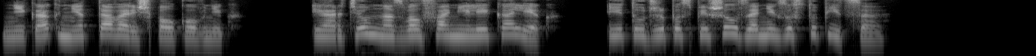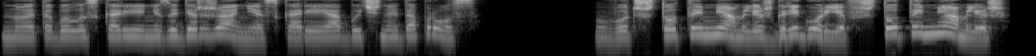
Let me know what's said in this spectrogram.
«Никак нет, товарищ полковник». И Артем назвал фамилии коллег, и тут же поспешил за них заступиться. Но это было скорее не задержание, скорее обычный допрос. «Вот что ты мямлишь, Григорьев, что ты мямлишь?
